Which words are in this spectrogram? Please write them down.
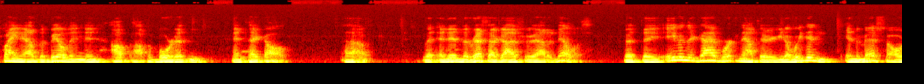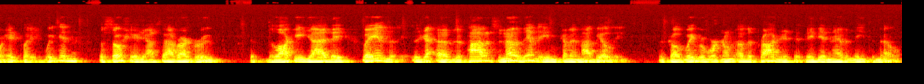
plane out of the building, and hop, hop aboard it and, and take off. Uh, but, and then the rest of our guys flew out of Nellis. But the even the guys working out there, you know, we didn't in the mess hall or any place, we didn't associate outside of our group. The, the Lockheed guys, they well even the the, uh, the pilots, none of them even come in my building because we were working on other projects that they didn't have a need to know.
